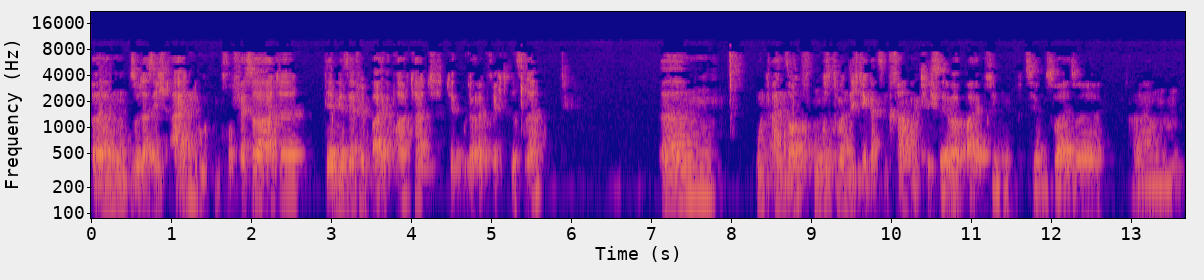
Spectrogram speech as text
ähm, so dass ich einen guten Professor hatte, der mir sehr viel beigebracht hat, der gute Albrecht Rissler. Ähm, und ansonsten musste man sich den ganzen Kram eigentlich selber beibringen, beziehungsweise ähm,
